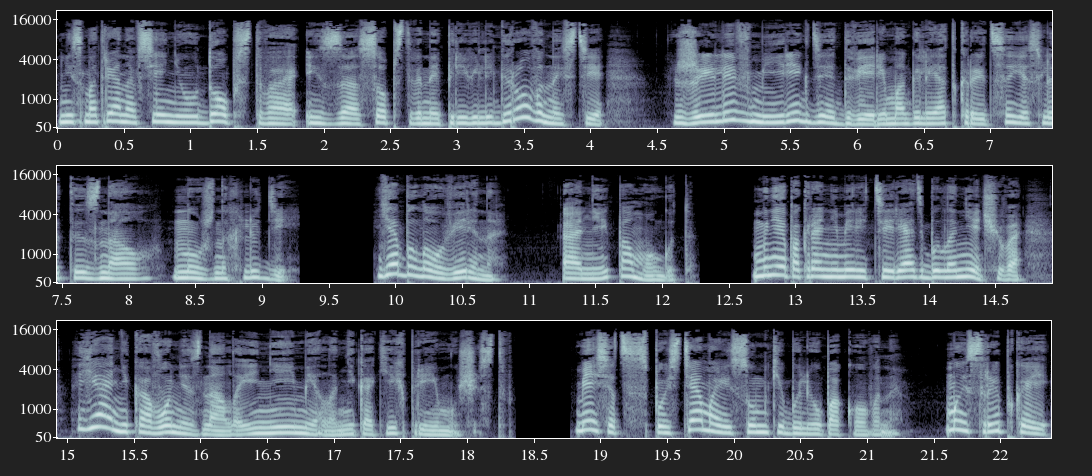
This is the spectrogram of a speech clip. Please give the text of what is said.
несмотря на все неудобства из-за собственной привилегированности, жили в мире, где двери могли открыться, если ты знал нужных людей. Я была уверена, они помогут. Мне, по крайней мере, терять было нечего. Я никого не знала и не имела никаких преимуществ. Месяц спустя мои сумки были упакованы. Мы с Рыбкой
